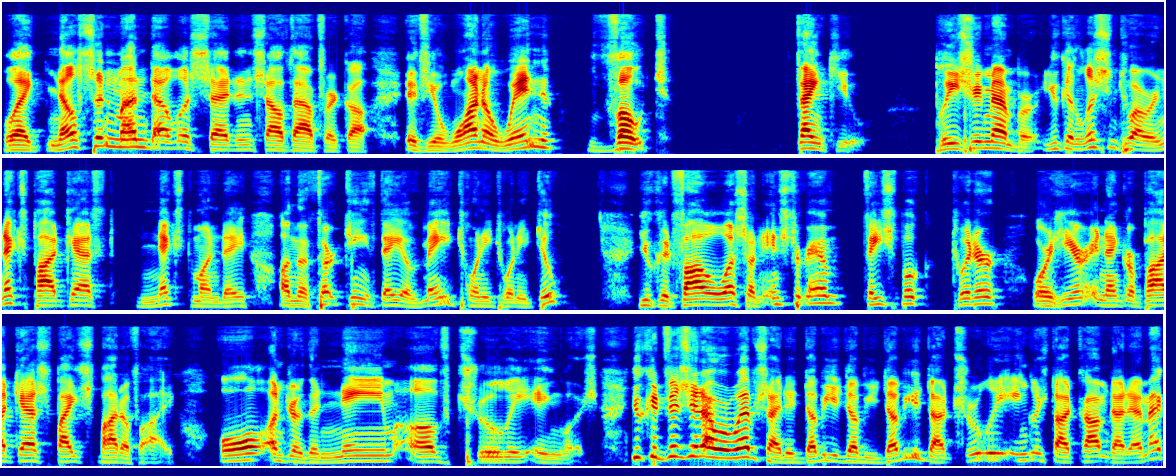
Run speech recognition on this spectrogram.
Like Nelson Mandela said in South Africa, if you want to win, vote. Thank you. Please remember, you can listen to our next podcast next Monday on the 13th day of May 2022. You could follow us on Instagram, Facebook, Twitter, or here in Anchor Podcast by Spotify, all under the name of Truly English. You could visit our website at www.trulyenglish.com.mx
